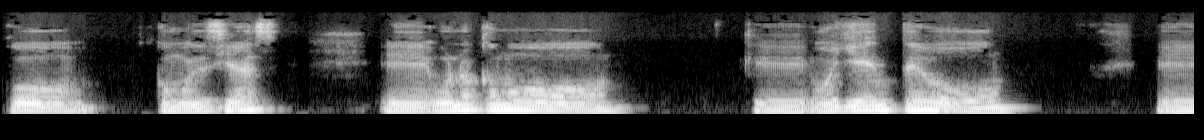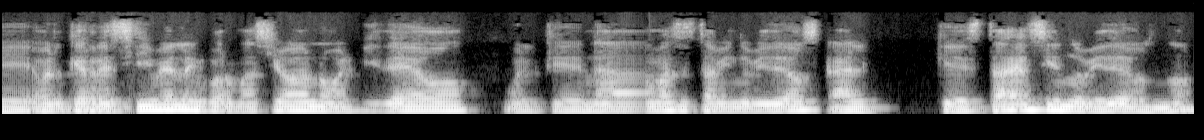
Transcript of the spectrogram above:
como, como decías, eh, uno como que oyente o, eh, o el que recibe la información o el video o el que nada más está viendo videos al que está haciendo videos, ¿no?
